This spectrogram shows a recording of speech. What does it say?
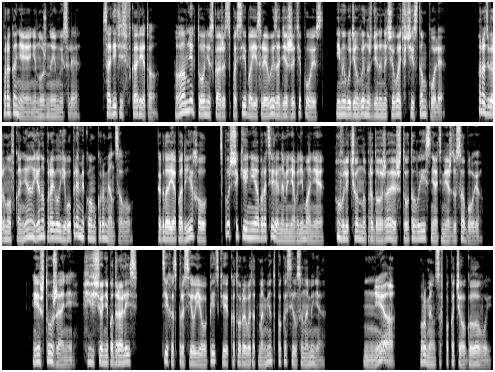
прогоняя ненужные мысли. «Садитесь в карету. Вам никто не скажет спасибо, если вы задержите поезд, и мы будем вынуждены ночевать в чистом поле». Развернув коня, я направил его прямиком к Румянцеву. Когда я подъехал, спорщики не обратили на меня внимания, увлеченно продолжая что-то выяснять между собою. «И что же они, еще не подрались?» – тихо спросил я у Петьки, который в этот момент покосился на меня. «Не», – Румянцев покачал головой.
